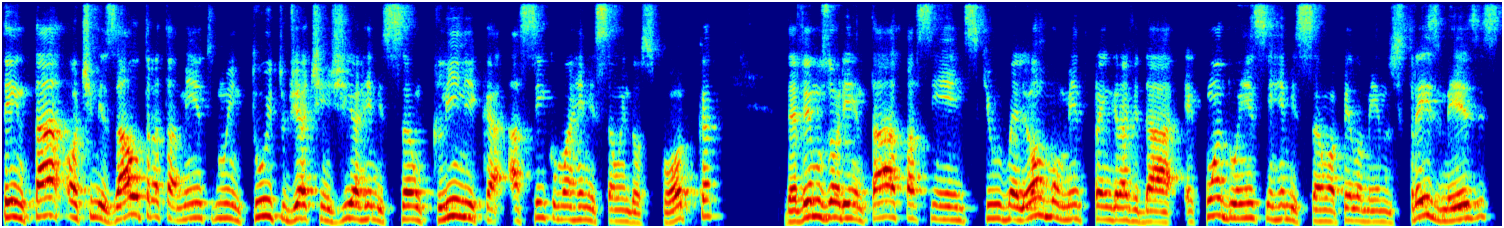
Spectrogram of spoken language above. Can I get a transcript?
tentar otimizar o tratamento no intuito de atingir a remissão clínica, assim como a remissão endoscópica, Devemos orientar pacientes que o melhor momento para engravidar é com a doença em remissão há pelo menos três meses.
